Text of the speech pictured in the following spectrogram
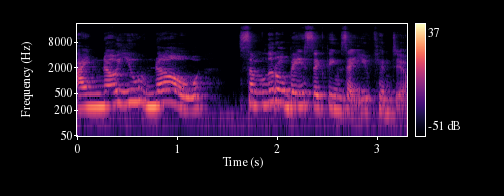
I know you know some little basic things that you can do.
